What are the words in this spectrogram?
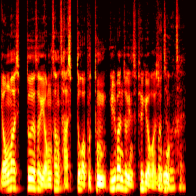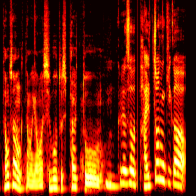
영하 10도에서 영상 40도가 보통 일반적인 스펙이어가지고 맞아 맞아요. 평창은 그때 막 영하 15도, 18도 뭐 음. 그래서 발전기가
